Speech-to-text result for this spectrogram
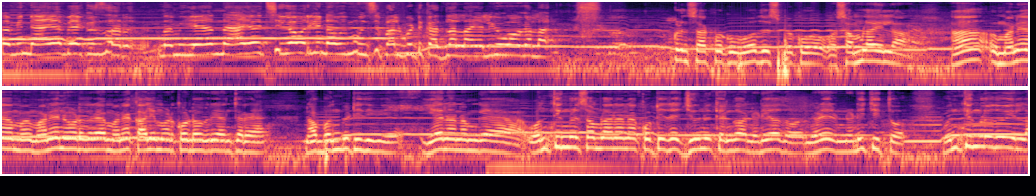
ನಮಗೆ ನ್ಯಾಯ ಬೇಕು ಸರ್. ನಮಗೆ ನ್ಯಾಯ ಸಿಗೋವರೆಗೆ ನಾವು ಮುನ್ಸಿಪಾಲ್ ಬಿಟ್ಟು ಕದ್ಲಲ್ಲ, ಎಲ್ಲಿಗೂ ಹೋಗಲ್ಲ. ಮಕ್ಕಳನ್ನ ಸಾಕಬೇಕು, ಓದಿಸ್ಬೇಕು, ಸಂಬಳ ಇಲ್ಲ. ಮನೆ ಮನೆ ನೋಡಿದ್ರೆ ಮನೆ ಖಾಲಿ ಮಾಡ್ಕೊಂಡು ಹೋಗ್ರಿ ಅಂತಾರೆ. ನಾವು ಬಂದುಬಿಟ್ಟಿದ್ದೀವಿ ಏನೋ ನಮಗೆ ಒಂದು ತಿಂಗಳ ಸಂಬಳನ ಕೊಟ್ಟಿದ್ರೆ ಜೀವನಕ್ಕೆ ಹೆಂಗೋ ನಡೆಯೋದು, ನಡೆ, ನಡೀತಿತ್ತು. ಒಂದು ತಿಂಗಳದು ಇಲ್ಲ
